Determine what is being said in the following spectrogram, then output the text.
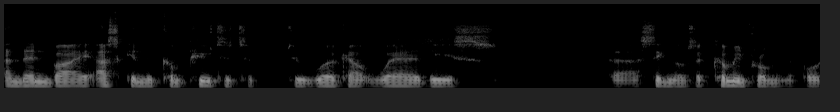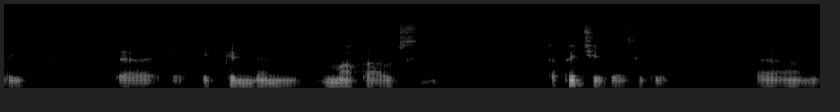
and then by asking the computer to, to work out where these uh, signals are coming from in the body, uh, it can then map out a picture basically. Um,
